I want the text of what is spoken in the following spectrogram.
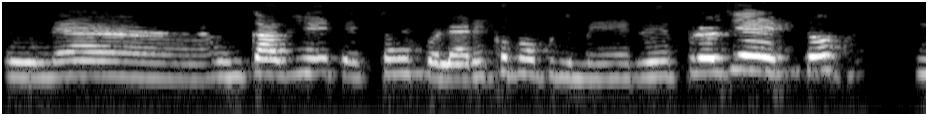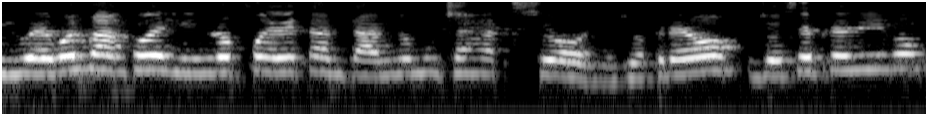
una, un canje de textos escolares como primer proyecto y luego el Banco del Libro fue decantando muchas acciones. Yo creo, yo siempre digo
